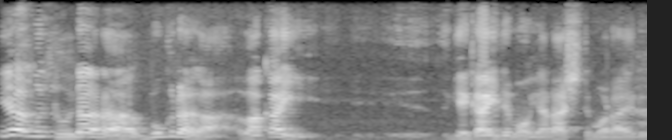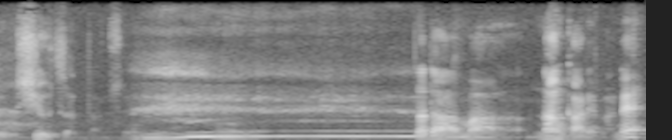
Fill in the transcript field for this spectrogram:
いや、だから僕らが若い外科医でもやらせてもらえる手術だったんですよね。うん、ただまあ何かあればね、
